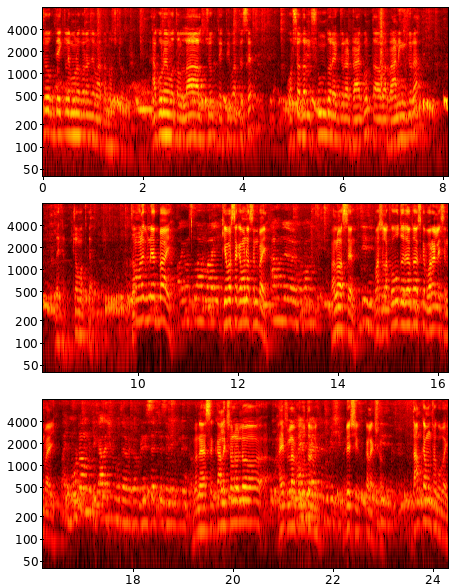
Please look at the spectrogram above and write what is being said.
চোখ দেখলে মনে করেন যে মাথা নষ্ট। আগুনের মতন লাল চোখ দেখতে পারতেছেন অসাধারণ সুন্দর এক জোড়া ড্রাগন তাও আবার রানিং জোড়া। দেখেন চমৎকার। আসসালামু আলাইকুম নিয়াদ ভাই। কি অবস্থা কেমন আছেন ভাই? ভালো আছেন। মাসাল্লাহ কবুতর তো আজকে ভরাই লেছেন ভাই। মানে আজকে কালেকশন হলো হাই ফ্লার কবুতর বেশি। কালেকশন। দাম কেমন থাকব ভাই?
